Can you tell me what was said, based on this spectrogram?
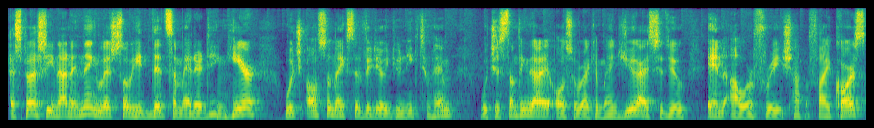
especially not in English. So he did some editing here, which also makes the video unique to him, which is something that I also recommend you guys to do in our free Shopify course.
